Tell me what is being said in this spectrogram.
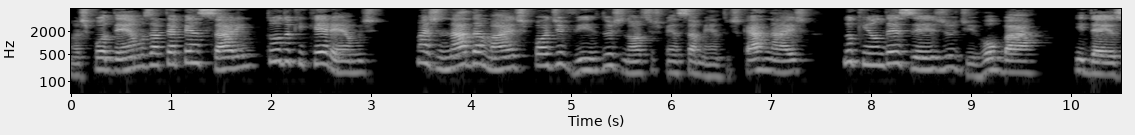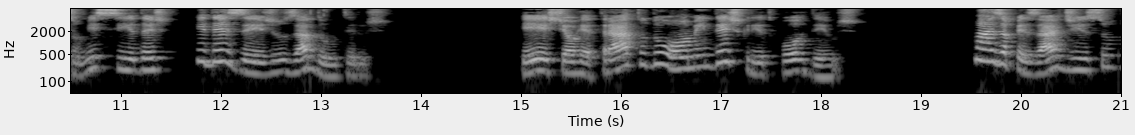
Nós podemos até pensar em tudo o que queremos, mas nada mais pode vir dos nossos pensamentos carnais do que um desejo de roubar, ideias homicidas e desejos adúlteros. Este é o retrato do homem descrito por Deus. Mas, apesar disso,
